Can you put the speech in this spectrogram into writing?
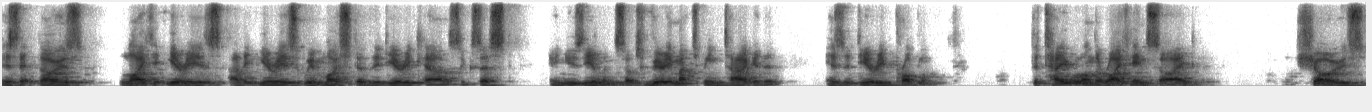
is that those lighter areas are the areas where most of the dairy cows exist in New Zealand. So it's very much been targeted as a dairy problem. The table on the right-hand side shows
